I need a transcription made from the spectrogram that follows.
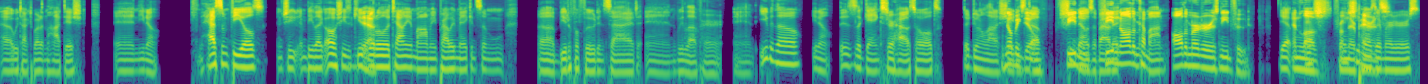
uh, we talked about it in the hot dish, and you know, have some feels, and she and be like, oh, she's a cute Yeah. little Italian mommy, probably making some uh, beautiful food inside, and we love her. And even though you know this is a gangster household, they're doing a lot of shady no big deal stuff. She knows about feeding it. all the Come on. all the murderers need food Yep. and love sh- from and their she knows parents. they're murderers.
